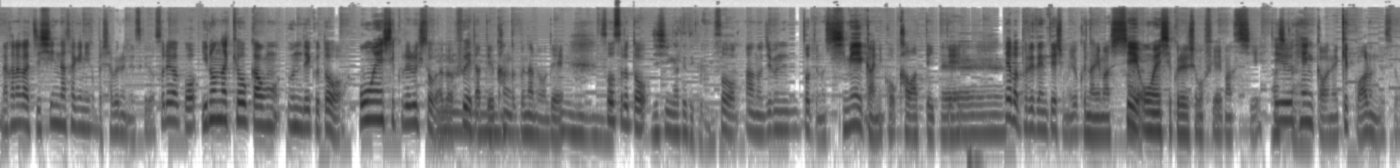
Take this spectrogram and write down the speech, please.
なかなか自信な先にやっぱ喋るんですけどそれがこういろんな共感を生んでいくと応援してくれる人が増えたっていう感覚になるのでそうすると自信が出てくるそうあの自分にとっての使命感にこう変わっていって。やっぱプレゼンテーションも良くなりますし、応援してくれる人も増えますしっていう変化はね結構あるんですよ。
